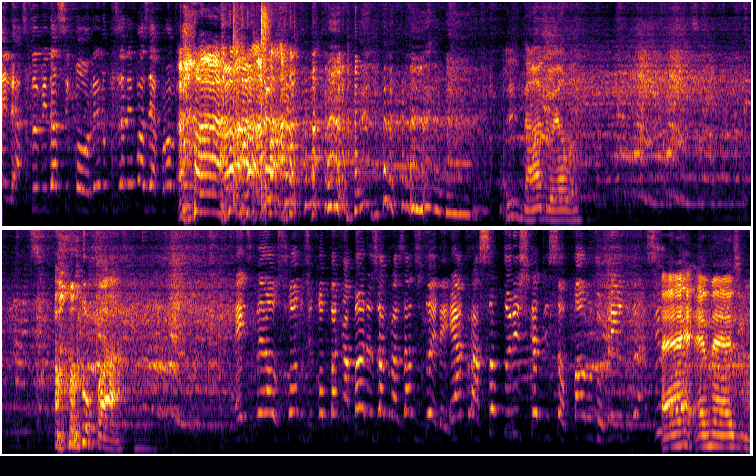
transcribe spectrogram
velha. Se duvidar se correr, não precisa nem fazer a prova. Ajudando ela. Opa! É esperar os fogos de Copacabana e os atrasados do Enem. É a atração turística de São Paulo, do Rio, do Brasil. É, é mesmo.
